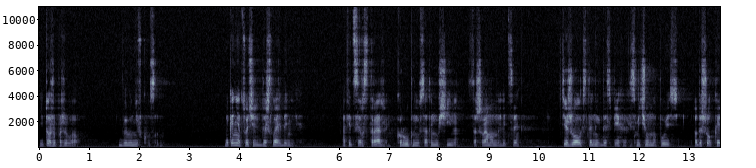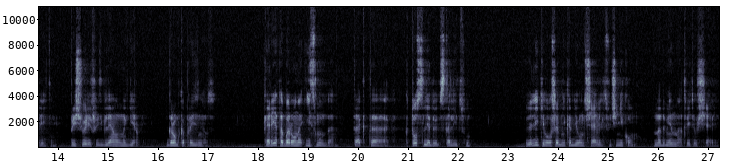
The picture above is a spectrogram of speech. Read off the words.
и тоже пожевал. Было невкусно. Наконец очередь дошла и до них. Офицер стражи, крупный усатый мужчина со шрамом на лице, в тяжелых стальных доспехах и с мечом на поясе, подошел к карете, прищурившись, глянул на герб, громко произнес: "Карета барона Исмунда. Так-так, кто следует в столицу?" Великий волшебник Родион Щавель с учеником, надменно ответил Щавель.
